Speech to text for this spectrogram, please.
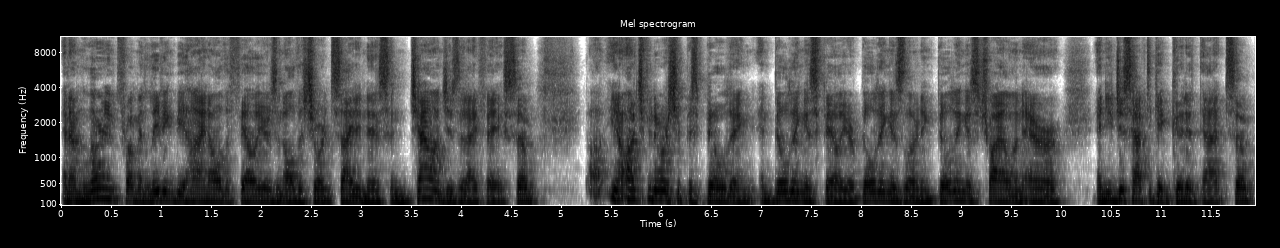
And I'm learning from and leaving behind all the failures and all the short-sightedness and challenges that I face. So uh, you know entrepreneurship is building and building is failure. Building is learning. Building is trial and error. And you just have to get good at that. So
